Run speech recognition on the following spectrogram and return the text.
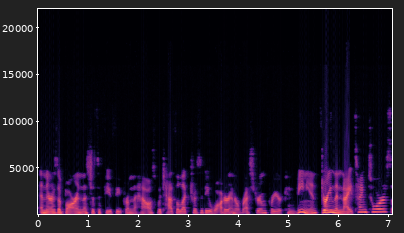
and there is a barn that's just a few feet from the house, which has electricity, water, and a restroom for your convenience. During the nighttime tours,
